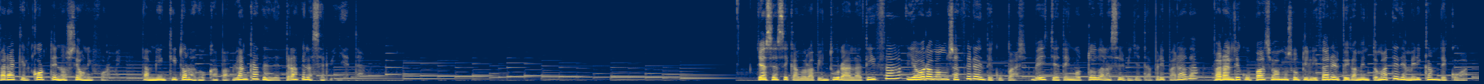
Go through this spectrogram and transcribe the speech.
para que el corte no sea uniforme. También quito las dos capas blancas de detrás de la servilleta. Ya se ha secado la pintura a la tiza y ahora vamos a hacer el decoupage. ¿Veis? Ya tengo toda la servilleta preparada. Para el decoupage vamos a utilizar el pegamento mate de American Deco Art.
